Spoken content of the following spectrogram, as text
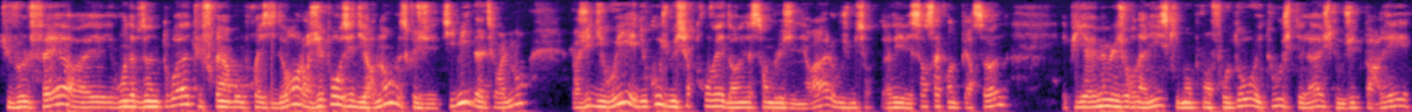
tu veux le faire? Et On a besoin de toi. Tu ferais un bon président. Alors j'ai pas osé dire non parce que j'étais timide naturellement. Alors j'ai dit oui et du coup je me suis retrouvé dans une assemblée générale où je me suis il y avait 150 personnes et puis il y avait même les journalistes qui m'ont pris en photo et tout. J'étais là, j'étais obligé de parler.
